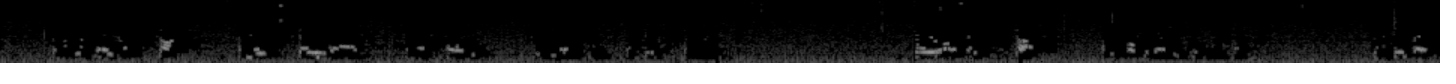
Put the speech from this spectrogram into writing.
they are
